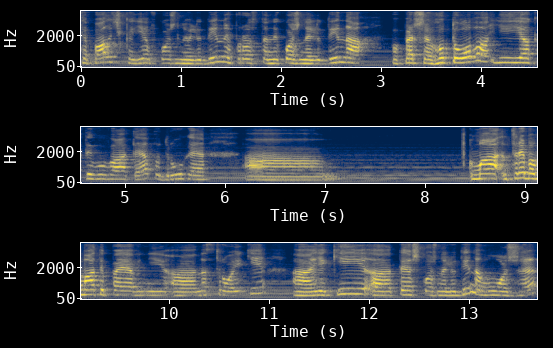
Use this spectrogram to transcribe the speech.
ця паличка є в кожної людини. Просто не кожна людина, по-перше, готова її активувати, а по-друге, треба мати певні настройки, які теж кожна людина може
